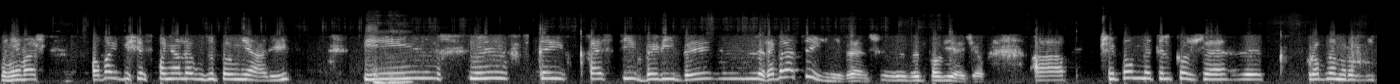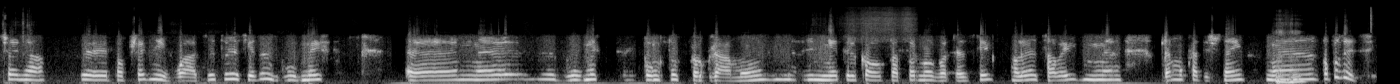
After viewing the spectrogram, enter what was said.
ponieważ obaj by się wspaniale uzupełniali i w tej kwestii byliby rewelacyjni wręcz, bym powiedział. A przypomnę tylko, że e, problem rozliczenia e, poprzedniej władzy to jest jeden z głównych, e, głównych punktów programu nie tylko Platformy Obywatelskiej, ale całej demokratycznej mhm. opozycji.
